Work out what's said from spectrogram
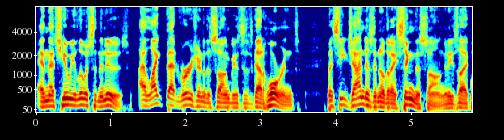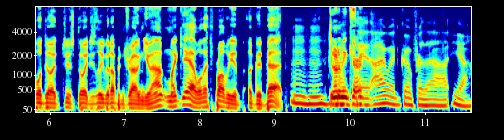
and that's Huey Lewis and the News. I like that version of the song because it's got horns. But see, John doesn't know that I sing the song, and he's like, "Well, do I just do I just leave it up and drown you out?" I'm like, "Yeah, well, that's probably a, a good bet." Mm-hmm. You know what I mean, Carrie? I would go for that. Yeah.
